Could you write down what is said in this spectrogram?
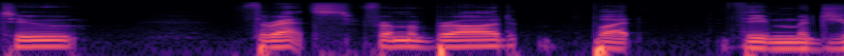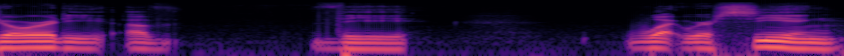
to threats from abroad, but the majority of the what we're seeing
